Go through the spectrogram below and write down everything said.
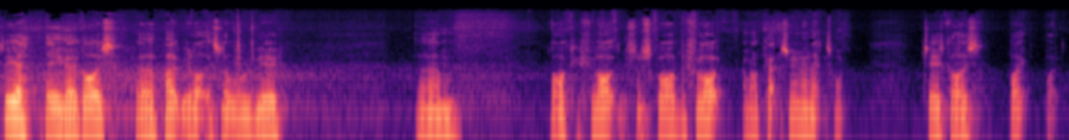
So yeah, there you go guys. Uh, hope you like this little review. Um, Like if you like, subscribe if you like, and I'll catch you in the next one. Cheers, guys. Bye. Bye.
